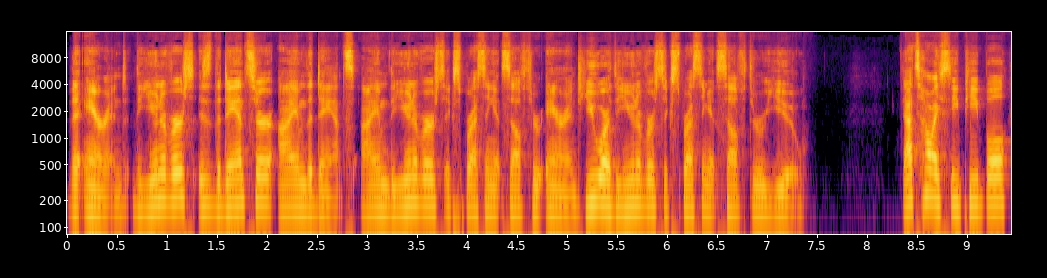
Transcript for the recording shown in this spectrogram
the Arend. The universe is the dancer. I am the dance. I am the universe expressing itself through Arend. You are the universe expressing itself through you. That's how I see people.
